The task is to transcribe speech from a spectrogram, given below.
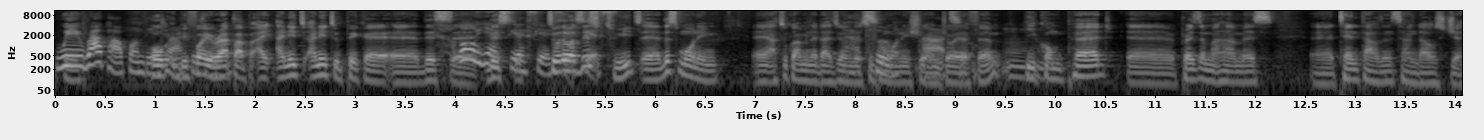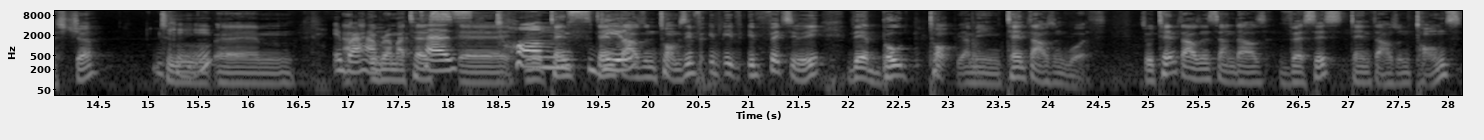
we wrap up on the Oh, before you wrap up, I, I need to, I need to pick uh, uh, this. Uh, Oh, yes, this, yes, yes, So there was yes, this tweet uh, this morning. Uh, Atuku Aminadazi on the Super Morning Show on Joy. FM. He compared uh, President Mahama's uh, 10,000 sandals gesture Okay. to um, Abraham Abraham Attah's uh, you know, Tom's 10 10,000 toms. If, if, if effectively, they're both top, I mean, 10,000 worth. So 10,000 sandals versus 10,000 toms.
